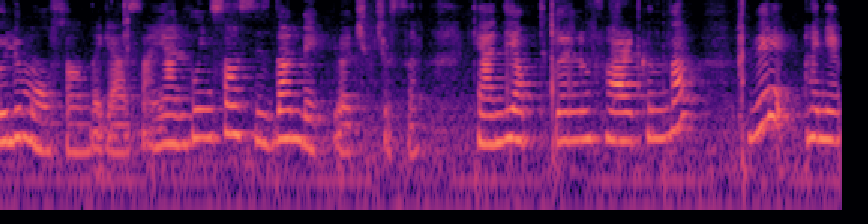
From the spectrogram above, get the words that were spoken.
ölüm, olsan da gelsen. Yani bu insan sizden bekliyor açıkçası. Kendi yaptıklarının farkında ve hani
